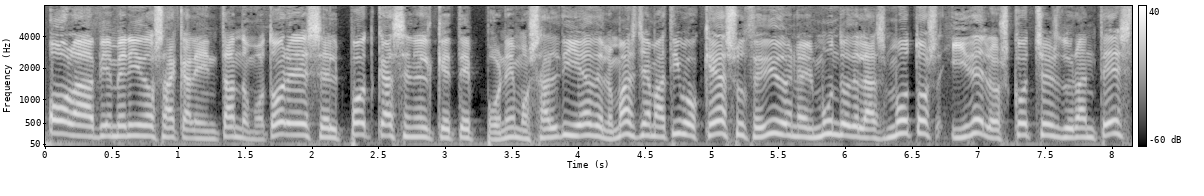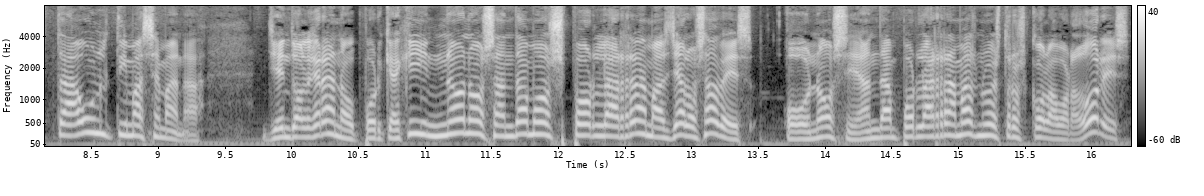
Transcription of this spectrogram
Hola, bienvenidos a Calentando Motores, el podcast en el que te ponemos al día de lo más llamativo que ha sucedido en el mundo de las motos y de los coches durante esta última semana. Yendo al grano, porque aquí no nos andamos por las ramas, ya lo sabes, o no se andan por las ramas nuestros colaboradores,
